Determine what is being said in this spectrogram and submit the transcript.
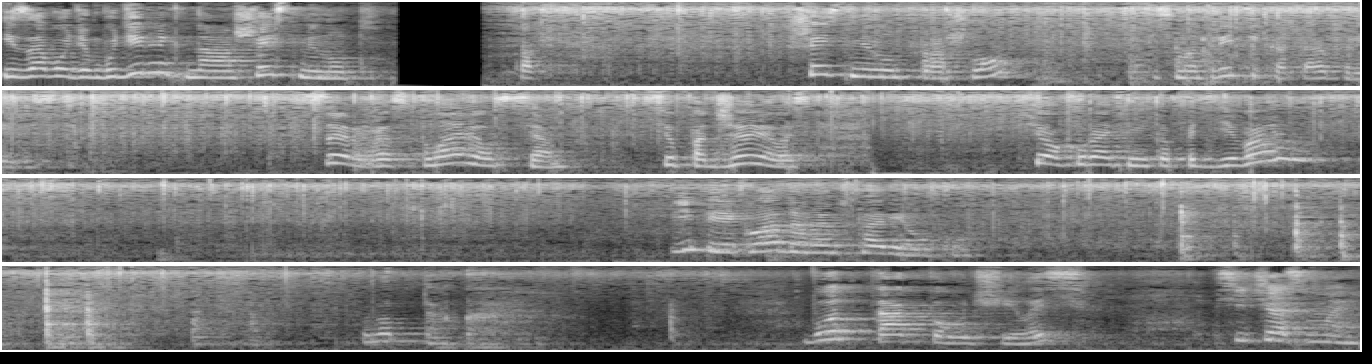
и заводим будильник на 6 минут. Так, 6 минут прошло. Посмотрите, какая прелесть. Сыр расплавился, все поджарилось. Все аккуратненько поддеваем. И перекладываем в тарелку. Вот так. Вот так получилось. Сейчас мы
